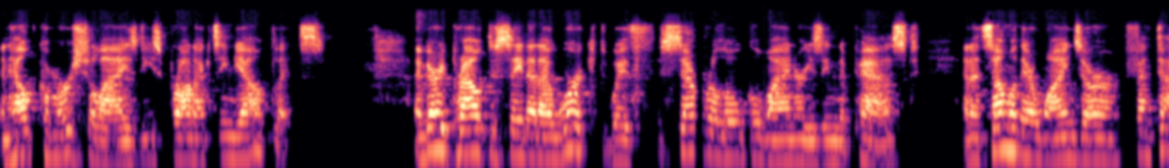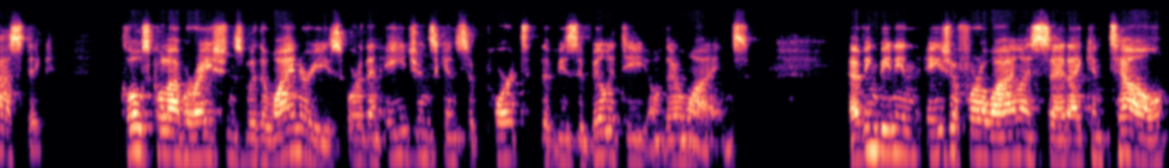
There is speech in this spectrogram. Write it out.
and help commercialize these products in the outlets. I'm very proud to say that I worked with several local wineries in the past and that some of their wines are fantastic. Close collaborations with the wineries or then agents can support the visibility of their wines. Having been in Asia for a while, I said I can tell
